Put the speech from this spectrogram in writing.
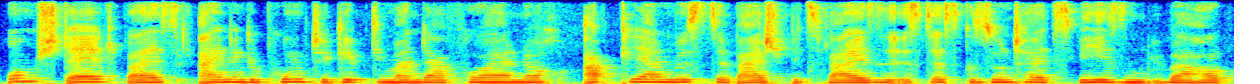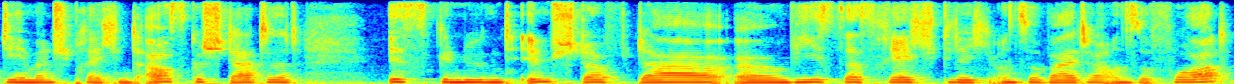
umstellt, weil es einige Punkte gibt, die man da vorher noch abklären müsste. Beispielsweise ist das Gesundheitswesen überhaupt dementsprechend ausgestattet? ist genügend Impfstoff da, äh, wie ist das rechtlich und so weiter und so fort.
